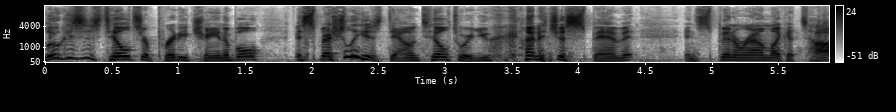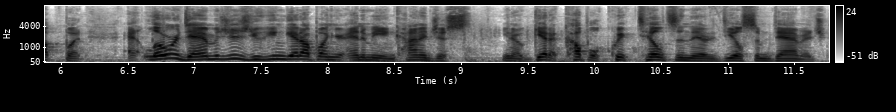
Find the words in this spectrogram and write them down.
Lucas's tilts are pretty chainable, especially his down tilt where you can kind of just spam it and spin around like a top, but at lower damages, you can get up on your enemy and kind of just, you know, get a couple quick tilts in there to deal some damage.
